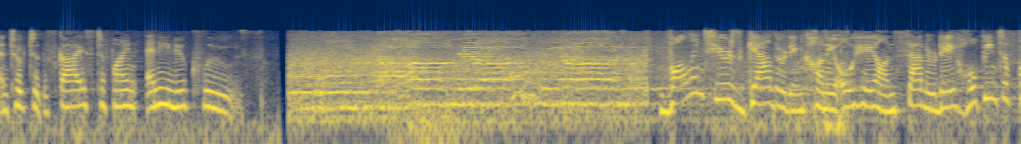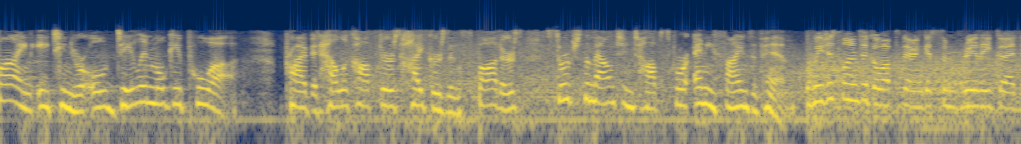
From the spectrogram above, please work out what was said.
and took to the skies to find any new clues. Volunteers gathered in Kaneohe on Saturday hoping to find 18-year-old Dalen Mokepua. Private helicopters, hikers, and spotters searched the mountaintops for any signs of him. We just wanted to go up there and get some really good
